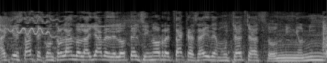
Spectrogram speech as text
Hay que estarte controlando la llave del hotel si no retacas ahí de muchachas o niño niño.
